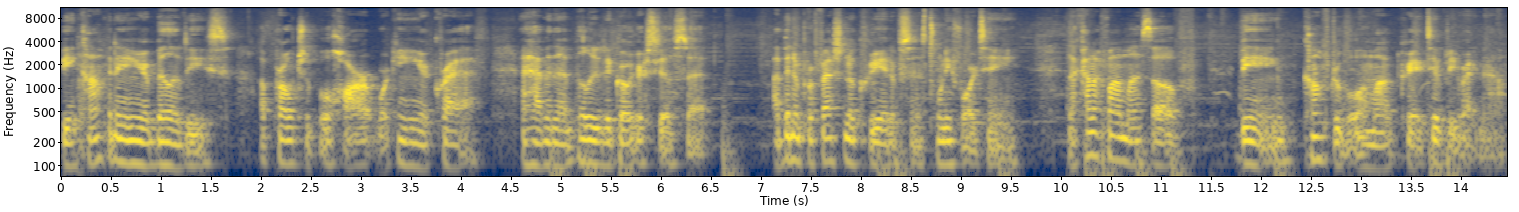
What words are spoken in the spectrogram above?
being confident in your abilities, approachable, hardworking in your craft, and having the ability to grow your skill set. I've been a professional creative since 2014, and I kind of find myself being comfortable in my creativity right now.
